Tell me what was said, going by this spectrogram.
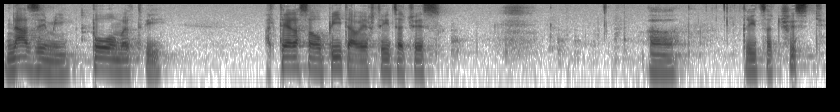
na zemi, polomrtvý. A teraz sa ho pýta, verš 36. Uh, 36.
